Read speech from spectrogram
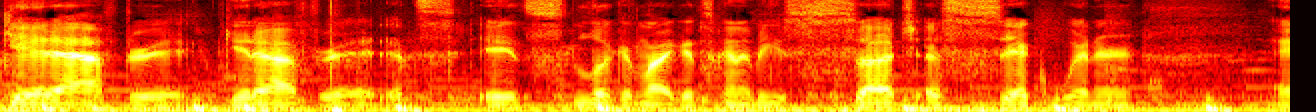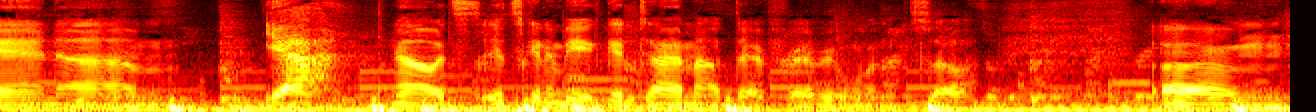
get after it. Get after it. It's it's looking like it's gonna be such a sick winter, and um, yeah, no, it's it's gonna be a good time out there for everyone. So, um,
